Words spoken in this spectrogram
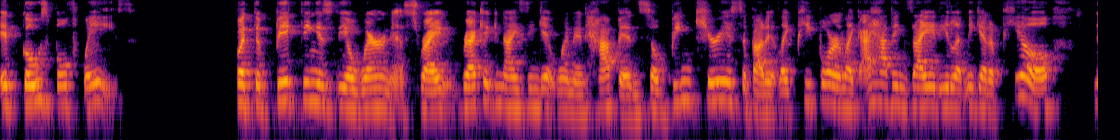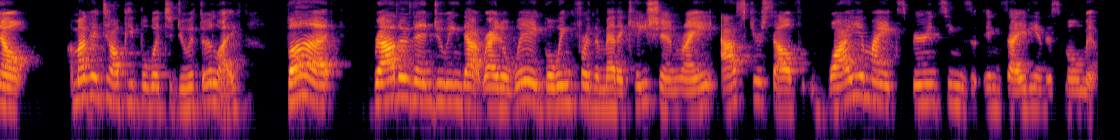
It goes both ways but the big thing is the awareness right? Recognizing it when it happens. So being curious about it. Like people are like i have anxiety. Let me get a pill. Now i'm not going to tell people what to do with their life but rather than doing that right away going for the medication right? Ask yourself why am i experiencing anxiety in this moment?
